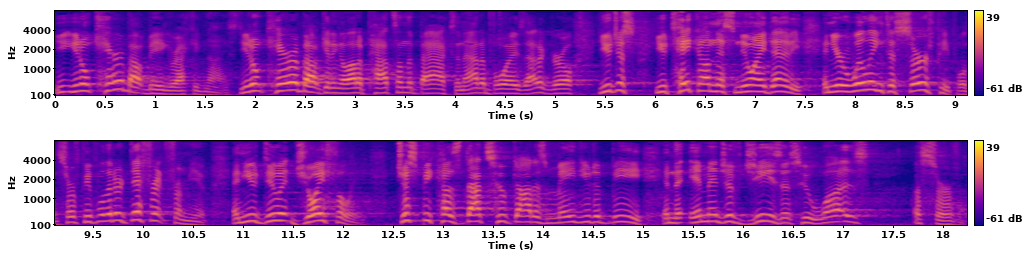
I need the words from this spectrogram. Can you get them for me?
you, you, don't care about being recognized. You don't care about getting a lot of pats on the backs and out of boys, a girl. You just, you take on this new identity and you're willing to serve people and serve people that are different from you. And you do it joyfully just because that's who God has made you to be in the image of Jesus, who was a servant.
